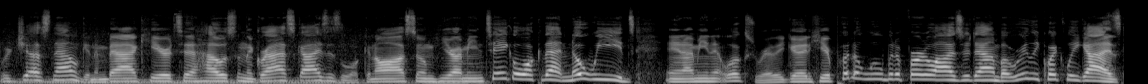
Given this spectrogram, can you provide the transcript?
We're just now getting back here to house and the grass guys is looking awesome here. I mean take a look at that, no weeds. And I mean it looks really good here. Put a little bit of fertilizer down but really quickly guys,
